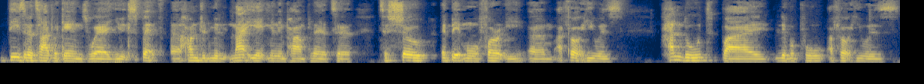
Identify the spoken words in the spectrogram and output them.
these are the type of games where you expect a hundred million, 98 million pound player to to show a bit more authority. Um, I felt he was handled by Liverpool. I felt he was.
